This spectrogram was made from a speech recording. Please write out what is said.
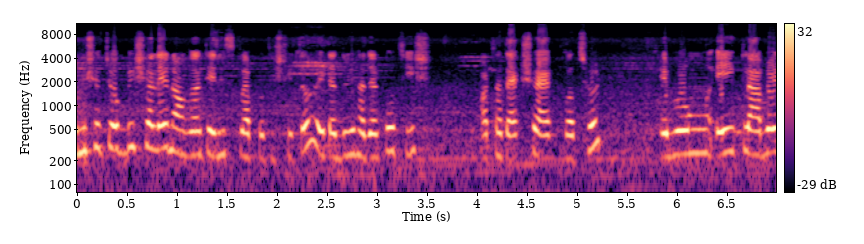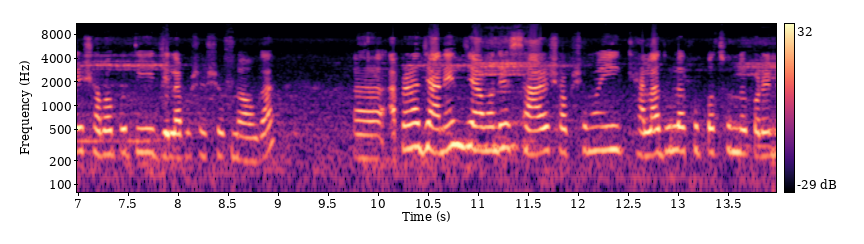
উনিশশো চব্বিশ সালে নওগাঁ টেনিস ক্লাব প্রতিষ্ঠিত। এটা দুই হাজার পঁচিশ, অর্থাৎ একশো এক বছর। এবং এই ক্লাবের সভাপতি জেলা প্রশাসক নওগাঁ। আপনারা জানেন যে আমাদের স্যার সবসময়ই খেলাধুলা খুব পছন্দ করেন,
